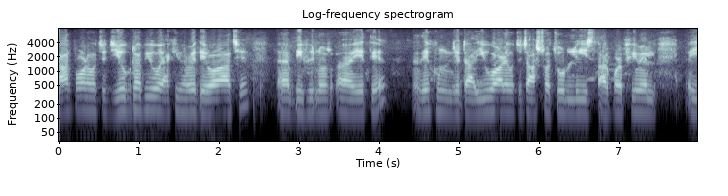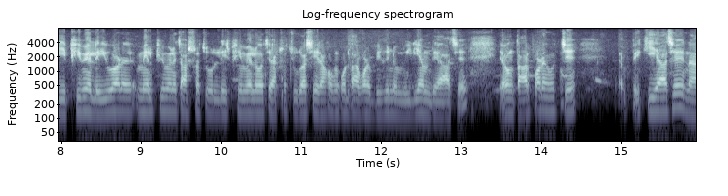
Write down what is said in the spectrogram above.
তারপর হচ্ছে জিওগ্রাফিও একইভাবে দেওয়া আছে বিভিন্ন এতে। দেখুন যেটা ইউআরএ হচ্ছে চারশো চল্লিশ, তারপর ফিমেল এই ফিমেল ইউআরএ মেল ফিমেলে চারশো চল্লিশ ফিমেল হচ্ছে একশো চুরাশি, এরকম করে তারপরে বিভিন্ন মিডিয়াম দেওয়া আছে। এবং তারপরে হচ্ছে কি আছে না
